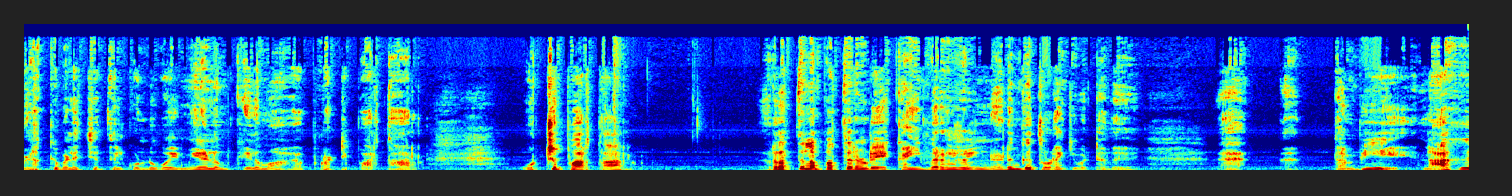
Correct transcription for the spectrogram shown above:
விளக்கு வெளிச்சத்தில் கொண்டு போய் மேலும் கீழுமாக புரட்டி பார்த்தார். உற்று பார்த்தார். ரத்தினபத்தனுடைய கை விரல்கள் நடுங்க தொடங்கிவிட்டது. தம்பி நாகு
